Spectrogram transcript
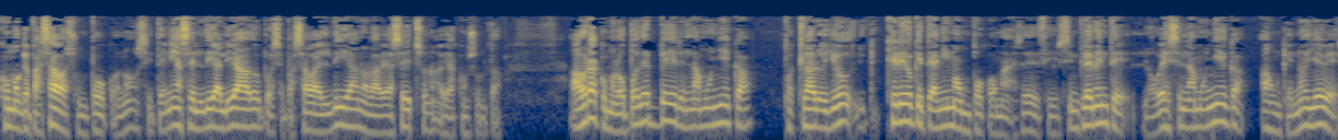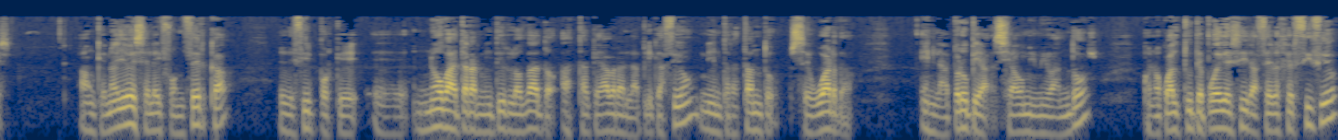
como que pasabas un poco, ¿no? Si tenías el día liado, pues se pasaba el día, no lo habías hecho, no lo habías consultado. Ahora, como lo puedes ver en la muñeca, pues claro, yo creo que te anima un poco más. Es decir, simplemente lo ves en la muñeca, aunque no lleves aunque no lleves el iPhone cerca, es decir, porque eh, no va a transmitir los datos hasta que abras la aplicación, mientras tanto se guarda en la propia Xiaomi Mi Band 2, con lo cual tú te puedes ir a hacer ejercicio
